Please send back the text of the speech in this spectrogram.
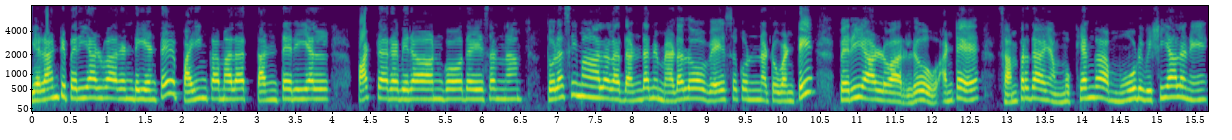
ఎలాంటి పెరియాళ్వారండి అంటే పైంకమల తంతెరియల్ పట్టరవిరాన్ గోదయ సన్న తులసిమాలల దండని మెడలో వేసుకున్నటువంటి పెరియాళ్ళవార్లు అంటే సంప్రదాయం. ముఖ్యంగా మూడు విషయాలని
